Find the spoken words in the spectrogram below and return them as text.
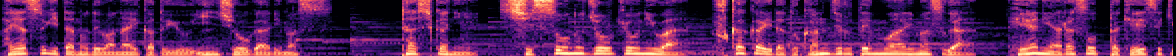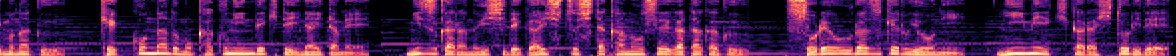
早すぎたのではないかという印象があります。確かに失踪の状況には不可解だと感じる点もありますが、部屋に争った形跡もなく、結婚なども確認できていないため、自らの意思で外出した可能性が高く、それを裏付けるように、新見駅から一人で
